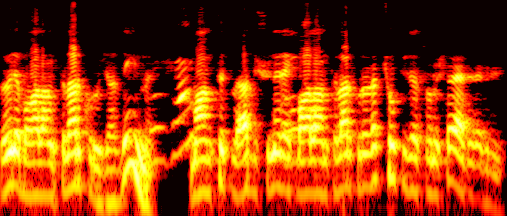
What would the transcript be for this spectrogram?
Böyle bağlantılar kuracağız değil mi? Hı hı. mantıkla düşünerek Evet. bağlantılar kurarak çok güzel sonuçlar elde edebiliriz.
